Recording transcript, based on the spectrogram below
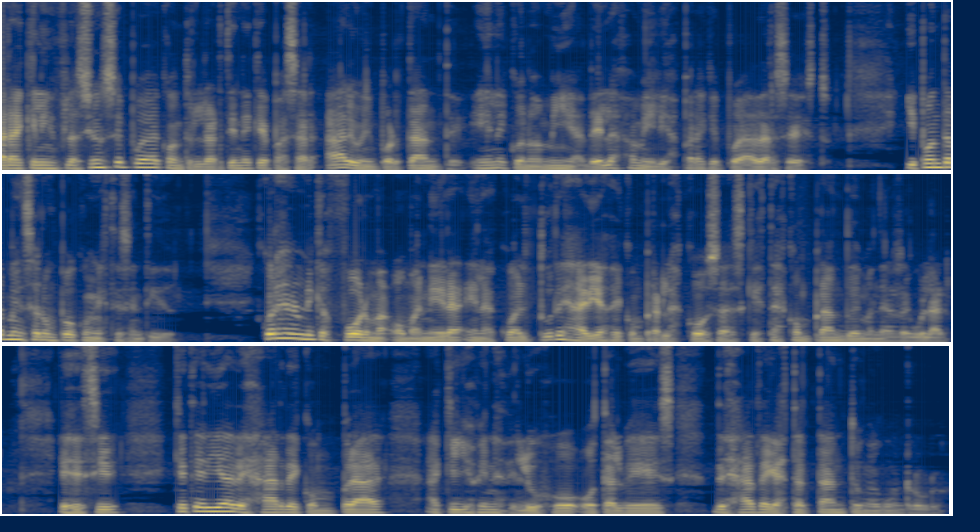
Para que la inflación se pueda controlar tiene que pasar algo importante en la economía de las familias para que pueda darse esto. Y ponte a pensar un poco en este sentido. ¿Cuál es la única forma o manera en la cual tú dejarías de comprar las cosas que estás comprando de manera regular? Es decir, ¿qué te haría dejar de comprar aquellos bienes de lujo o tal vez dejar de gastar tanto en algún rubro?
